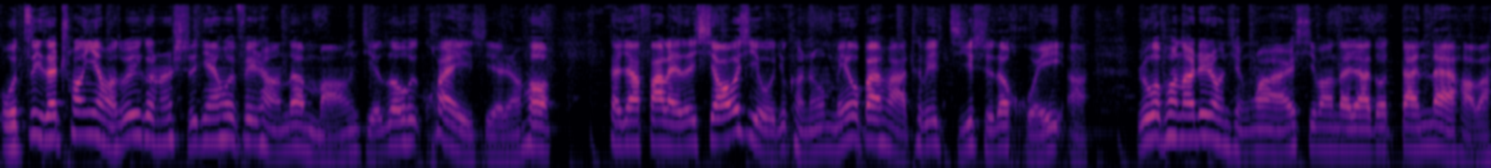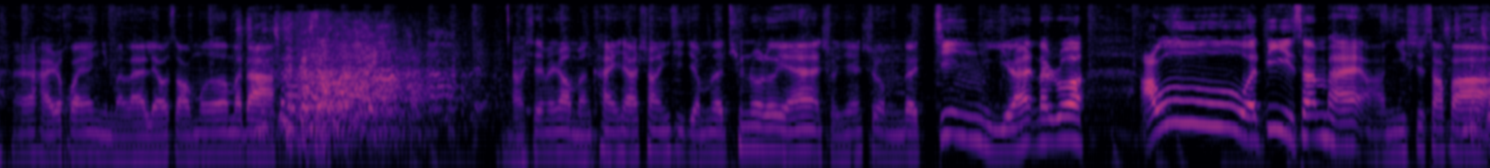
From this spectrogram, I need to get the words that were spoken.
我自己在创业嘛，所以可能时间会非常的忙，节奏会快一些，然后大家发来的消息，我就可能没有办法特别及时的回啊。如果碰到这种情况，还是希望大家多担待，好吧？但是还是欢迎你们来聊骚，么么哒。好，下面让我们看一下上一期节目的听众留言。首先是我们的金已然，他说：“啊呜，我第三排啊，你是沙发。”啊。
